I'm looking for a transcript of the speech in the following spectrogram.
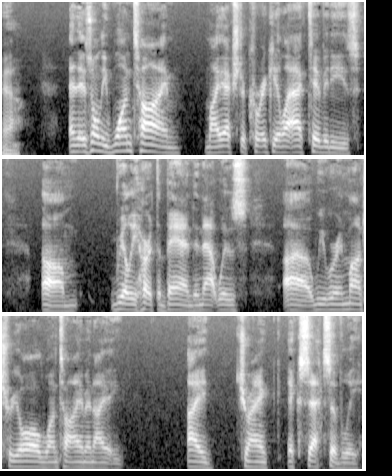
Yeah. and there's only one time my extracurricular activities um, really hurt the band, and that was uh, we were in Montreal one time, and I I drank excessively,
